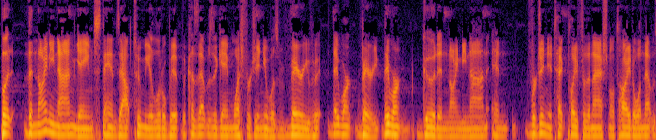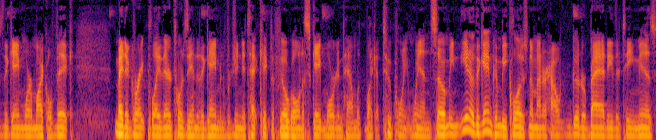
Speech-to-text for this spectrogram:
But the '99 game stands out to me a little bit because that was a game West Virginia was very, they weren't very, they weren't good in '99, and Virginia Tech played for the national title, and that was the game where Michael Vick made a great play there towards the end of the game, and Virginia Tech kicked a field goal and escaped Morgantown with like a two point win. So I mean, you know, the game can be close no matter how good or bad either team is.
